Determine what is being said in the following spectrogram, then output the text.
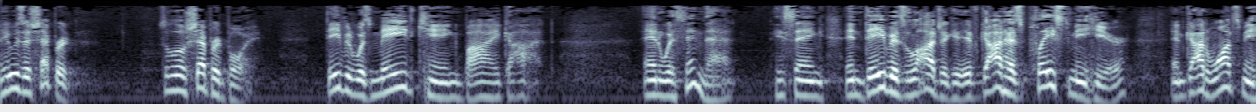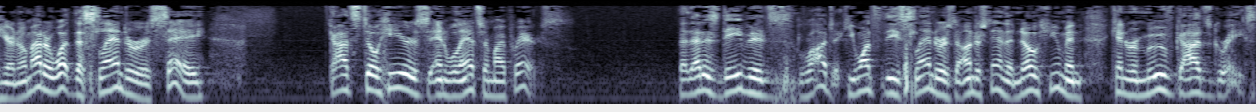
he was a shepherd. He was a little shepherd boy. David was made king by God. And within that, he's saying, in David's logic, if God has placed me here, and God wants me here, no matter what the slanderers say, God still hears and will answer my prayers. That, that is David's logic. He wants these slanderers to understand that no human can remove God's grace.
